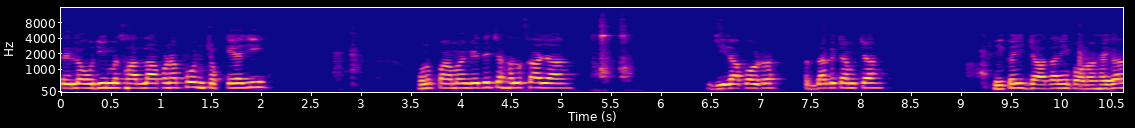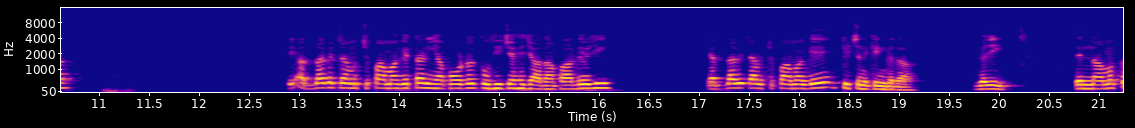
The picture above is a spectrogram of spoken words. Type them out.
ਤੇ ਲਓ ਜੀ ਮਸਾਲਾ ਆਪਣਾ ਭੁੰਨ ਚੁੱਕਿਆ ਜੀ। ਹੁਣ ਪਾਵਾਂਗੇ ਇਹਦੇ ਚ ਹਲਕਾ ਜਿਹਾ ਜੀਰਾ ਪਾਊਡਰ, ਅੱਧਾ ਕੁ ਚਮਚਾ। ਠੀਕ ਹੈ ਜੀ, ਜ਼ਿਆਦਾ ਨਹੀਂ ਪਾਉਣਾ ਹੈਗਾ। ਤੇ ਅੱਧਾ ਕੁ ਚਮਚ ਪਾਵਾਂਗੇ ਧਨੀਆ ਪਾਊਡਰ, ਤੁਸੀਂ ਚਾਹੇ ਜ਼ਿਆਦਾ ਪਾ ਲਿਓ ਜੀ। ਤੇ ਅੱਧਾ ਕੁ ਚਮਚ ਪਾਵਾਂਗੇ ਕਿਚਨ ਕਿੰਗ ਦਾ। ਠੀਕ ਹੈ ਜੀ। ਤੇ ਨਮਕ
